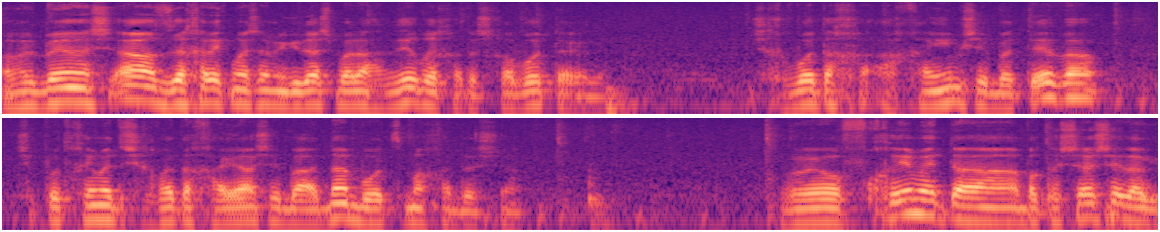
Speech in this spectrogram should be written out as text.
אבל בין השאר זה חלק ממה שהמקדש בא להחזיר לך, את השכבות האלה. שכבות הח... החיים שבטבע, שפותחים את שכבת החיה שבאדם בעוצמה חדשה. והופכים את הבקשה של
